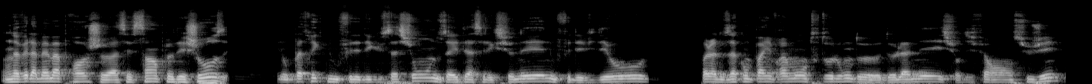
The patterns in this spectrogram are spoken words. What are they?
On avait la même approche euh, assez simple des choses. Donc, Patrick nous fait des dégustations, nous a aidé à sélectionner, nous fait des vidéos. Voilà, nous accompagne vraiment tout au long de, de l'année sur différents sujets.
